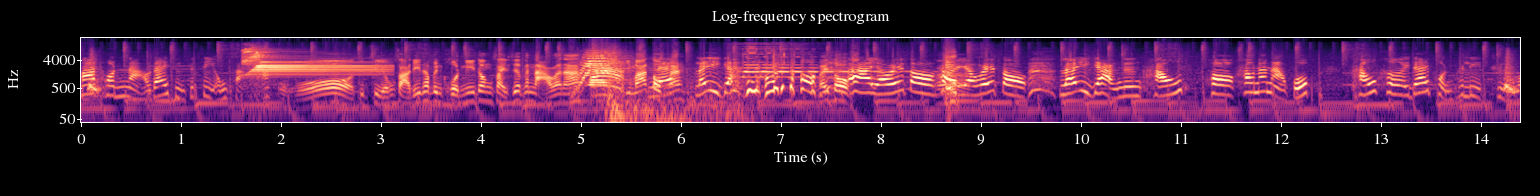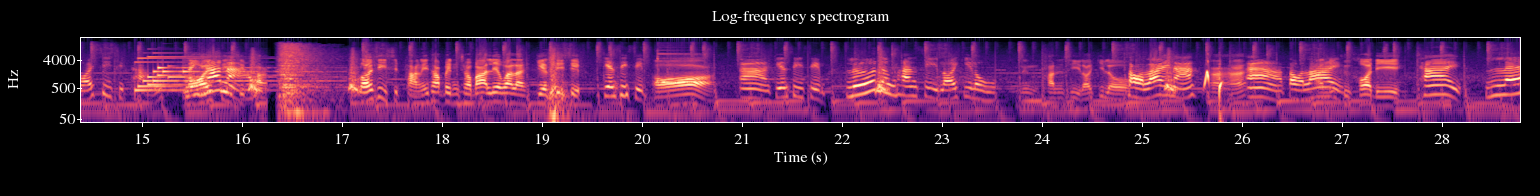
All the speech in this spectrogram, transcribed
มารถทนหนาวได้ถึง 14 องศาโอ้โห14 องศาที่ถ้าเป็นคนนี่ต้องใส่เสื้อกันหนาวแล้วนะอ่าหิมะตกไหม และและอีกอย่าง ยังไม่ตกไม่ตกอ่ายังไม่ตกค่ะเออ ยังไม่ตก และอีกอย่างหนึ่งเขาพอเข้าหน้าหนาวปุ๊บเขาเคยได้ผลผลิตถึง 140ถังในหน้าหนาว 140ถัง 140 ถังนี่ถ้าเป็นชาวบ้านเรียกว่าอะไร เกียร์ 40 เกณฑ์40อ๋อ อ่า เกณฑ์40 หรือ 1,400 กิโล 1,400 กิโล ต่อไร่นะอ่าฮะอ่า ต่ออันไร่นี้คือข้อดี ใช่ และ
